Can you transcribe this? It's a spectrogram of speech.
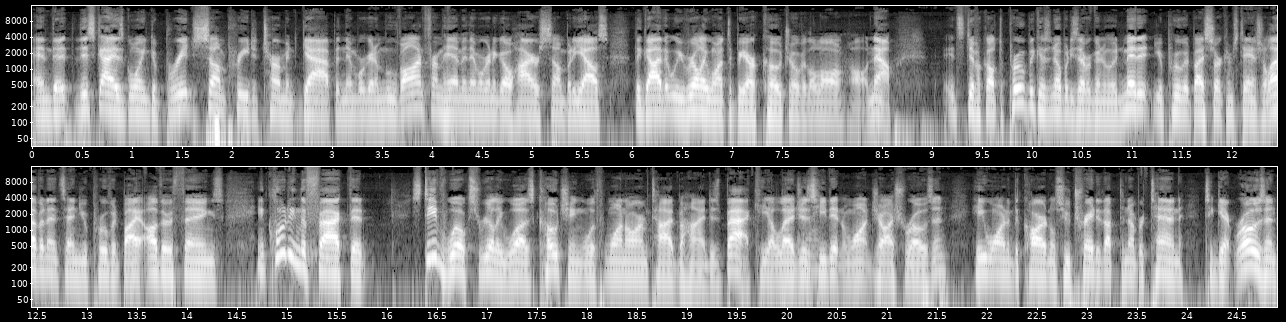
and that this guy is going to bridge some predetermined gap, and then we're going to move on from him, and then we're going to go hire somebody else, the guy that we really want to be our coach over the long haul. Now, it's difficult to prove because nobody's ever going to admit it. You prove it by circumstantial evidence, and you prove it by other things, including the fact that Steve Wilks really was coaching with one arm tied behind his back. He alleges yeah. he didn't want Josh Rosen. He wanted the Cardinals, who traded up to number 10 to get Rosen,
